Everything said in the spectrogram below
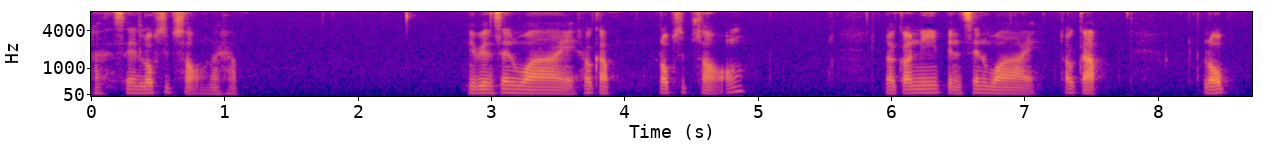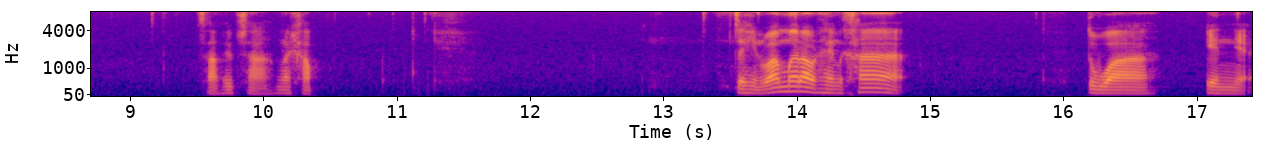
อะเส้นลบ12 นะครับ นี่เป็นเส้น y เท่ากับลบ12 แล้วก็นี่เป็นเส้น y เท่ากับลบ33 นะครับ จะเห็นว่าเมื่อเราแทนค่าตัว n เนี่ย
